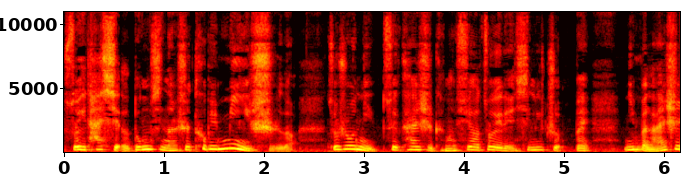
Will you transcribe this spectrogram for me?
所以他写的东西呢是特别密实的。就说你最开始可能需要做一点心理准备，你本来是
